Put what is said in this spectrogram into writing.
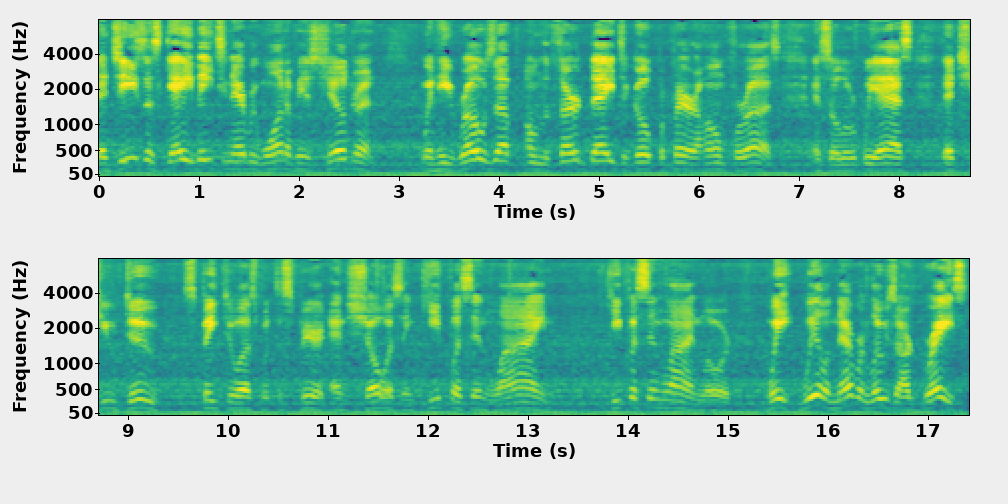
that Jesus gave each and every one of his children when he rose up on the third day to go prepare a home for us. And so, Lord, we ask that you do speak to us with the Spirit and show us and keep us in line. Keep us in line, Lord. We will never lose our grace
